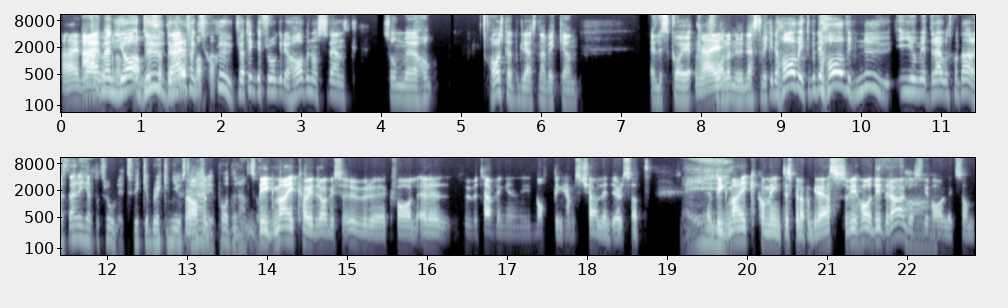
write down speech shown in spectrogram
Nej, Nej men jag, du, det här är faktiskt sjukt. För jag tänkte fråga dig, har vi någon svensk som uh, har, har spelat på gräs den här veckan? Eller ska jag kvala nu nästa vecka? Det har vi inte, men det har vi nu i och med Dragos Madaras. Det här är helt otroligt. Vilken breaking news ja, det här är i podden alltså. Big Mike har ju dragit sig ur eh, kval, eller huvudtävlingen i Nottinghams Challenger, så att Nej. Big Mike kommer inte spela på gräs. Så vi har, det är Dragos ah. vi har liksom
